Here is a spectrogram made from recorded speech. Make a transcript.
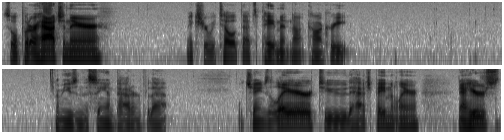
So we'll put our hatch in there. Make sure we tell it that's pavement, not concrete. I'm using the sand pattern for that. We'll change the layer to the hatch pavement layer. Now here's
